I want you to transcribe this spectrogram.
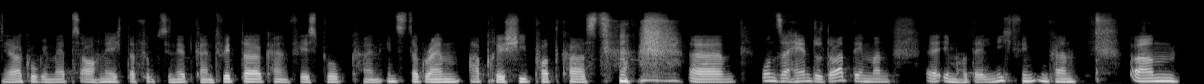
ja, Google Maps auch nicht. Da funktioniert kein Twitter, kein Facebook, kein Instagram, Après-Ski-Podcast. ähm, unser Handle dort, den man äh, im Hotel nicht finden kann. Ähm,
